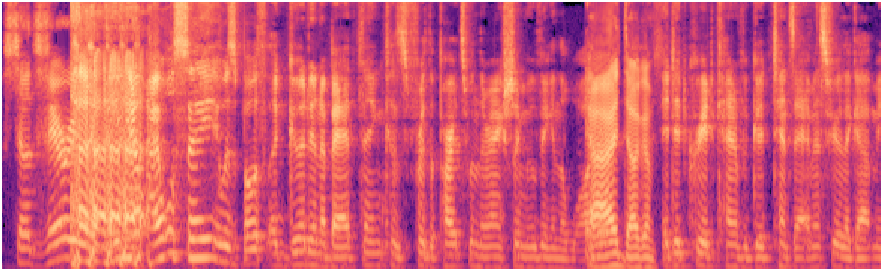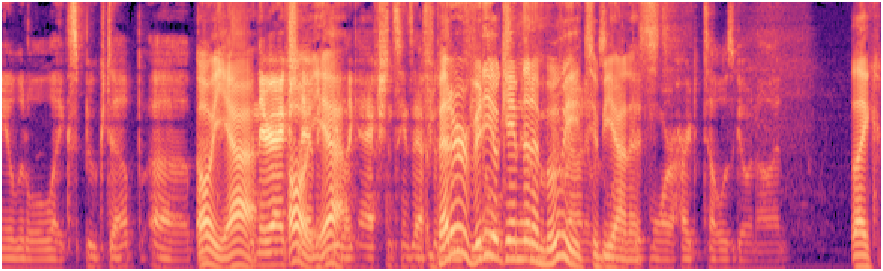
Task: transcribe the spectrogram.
So it's very. you know, I will say it was both a good and a bad thing because for the parts when they're actually moving in the water, Yeah, I dug them. it did create kind of a good tense atmosphere that got me a little like spooked up. Uh, but Oh yeah. when they're actually oh yeah. do, like action scenes after the Better reveals video game than a movie, around, it to was be a little bit honest. more hard to tell what was going on. like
